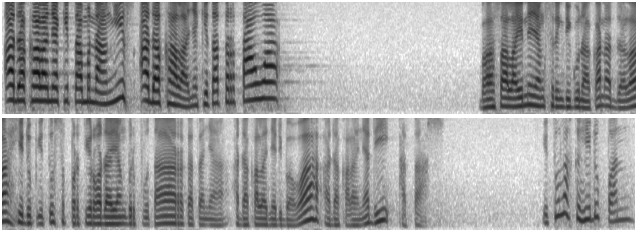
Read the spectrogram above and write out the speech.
ada kalanya kita menangis, ada kalanya kita tertawa. Bahasa lainnya yang sering digunakan adalah hidup itu seperti roda yang berputar katanya. Ada kalanya di bawah, ada kalanya di atas. Itulah kehidupan.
